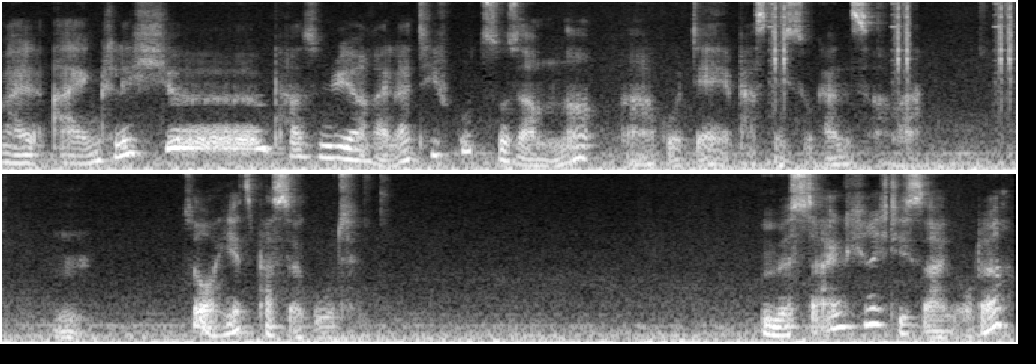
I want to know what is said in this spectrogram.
Weil eigentlich äh, passen die ja relativ gut zusammen, ne? Ah gut, der hier passt nicht so ganz, aber... Hm. So, jetzt passt er gut. Müsste eigentlich richtig sein, oder?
